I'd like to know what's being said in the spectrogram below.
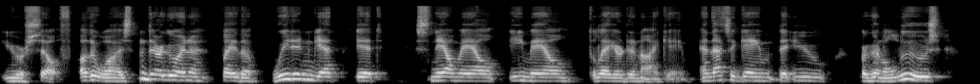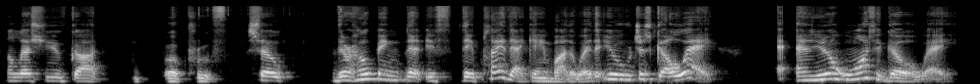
yourself. Otherwise, they're going to play the we didn't get it snail mail, email, delay or deny game. And that's a game that you are going to lose unless you've got uh, proof. So they're hoping that if they play that game, by the way, that you'll just go away. And you don't want to go away.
